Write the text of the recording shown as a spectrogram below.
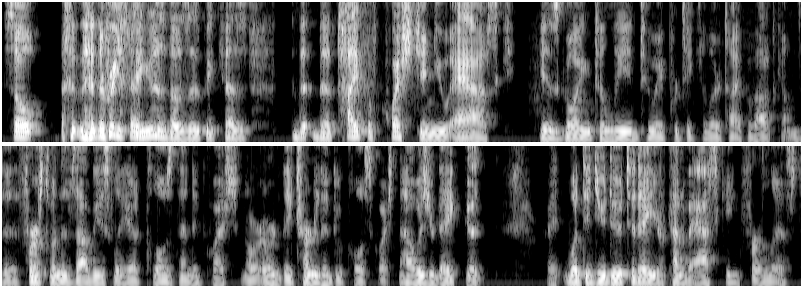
So the reason I use those is because the, the type of question you ask is going to lead to a particular type of outcome. The first one is obviously a closed ended question, or, or they turn it into a closed question. How was your day? Good right? What did you do today? You're kind of asking for a list.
